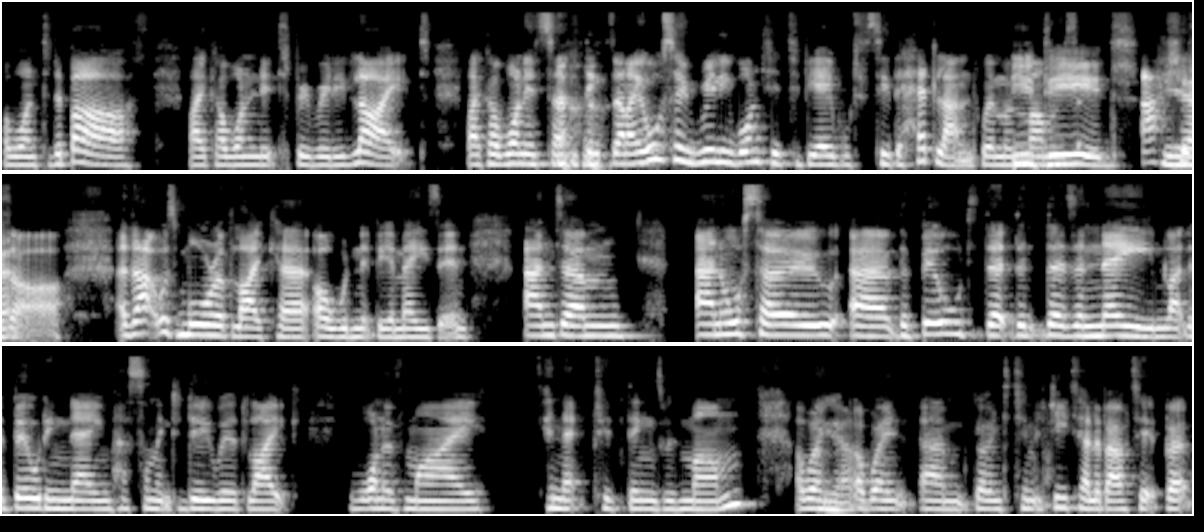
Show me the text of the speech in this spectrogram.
i wanted a bath like i wanted it to be really light like i wanted certain things. And i also really wanted to be able to see the headland where my mum's ashes yeah. are. And that was more of like a oh wouldn't it be amazing? And um and also uh, the build that the, there's a name like the building name has something to do with like one of my connected things with mum. I won't yeah. i won't um, go into too much detail about it but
